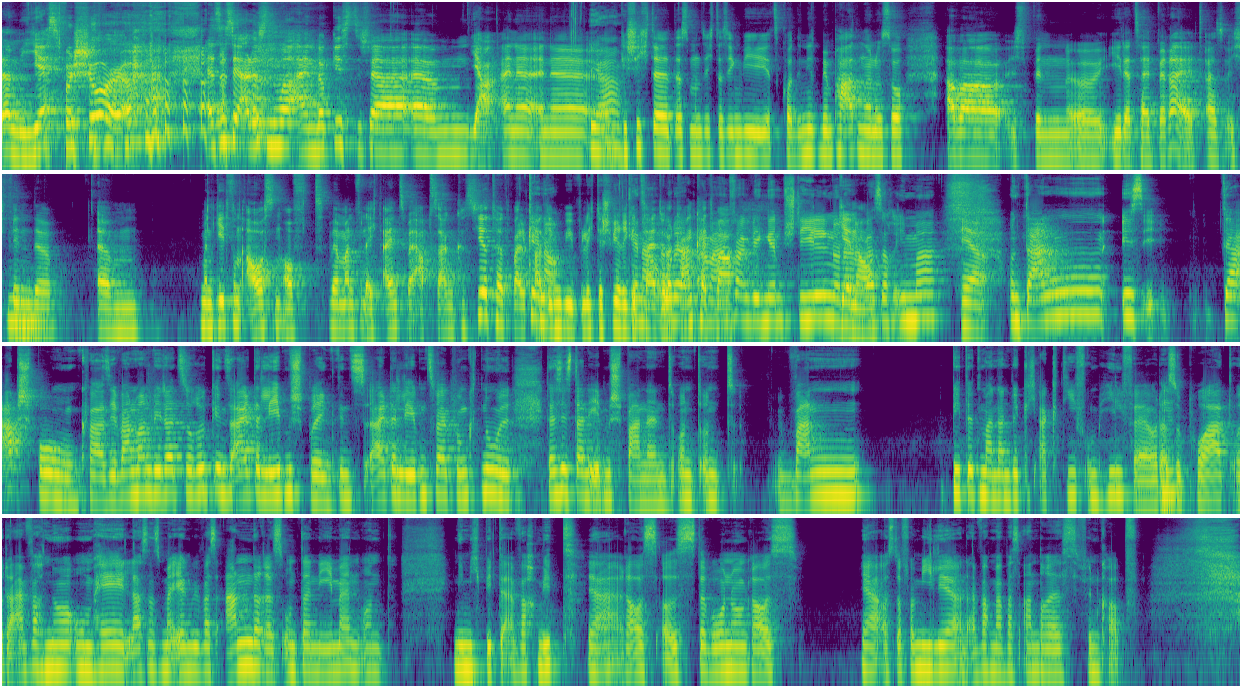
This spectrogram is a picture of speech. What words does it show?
dann yes, for sure. es ist ja alles nur ein logistischer, ähm, ja, eine, eine ja. Äh, Geschichte, dass man sich das irgendwie jetzt koordiniert mit dem Partner oder so. Aber ich bin äh, jederzeit bereit. Also ich mhm. finde, ähm, man geht von außen oft, wenn man vielleicht ein, zwei Absagen kassiert hat, weil genau. gerade irgendwie vielleicht eine schwierige genau. Zeit oder, oder Krankheit war. Am Anfang wegen dem Stillen oder genau. was auch immer. Ja. Und dann ist der Absprung quasi, wann man wieder zurück ins alte Leben springt, ins alte Leben 2.0, das ist dann eben spannend. Und, und wann bittet man dann wirklich aktiv um Hilfe oder mhm. Support oder einfach nur um, hey, lass uns mal irgendwie was anderes unternehmen und nimm mich bitte einfach mit, ja, raus aus der Wohnung, raus, ja, aus der Familie und einfach mal was anderes für den Kopf.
